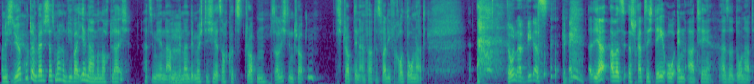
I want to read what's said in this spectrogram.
Und ich so, ja, Ja. gut, dann werde ich das machen. Wie war Ihr Name noch gleich? Hat sie mir ihren Mhm. Namen genannt, den möchte ich hier jetzt auch kurz droppen. Soll ich den droppen? Ich droppe den einfach, das war die Frau Donat. Donut wie das Gebäck. Äh, Ja, aber es, es schreibt sich D-O-N-A-T, also Donut.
